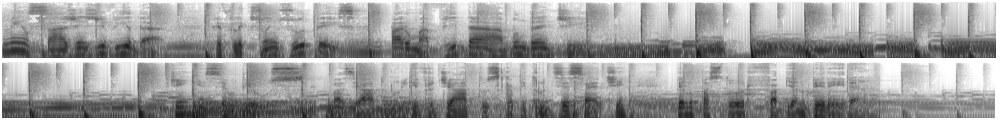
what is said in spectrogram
Mensagens de vida. Reflexões úteis para uma vida abundante. Quem é seu Deus? Baseado no livro de Atos, capítulo 17, pelo pastor Fabiano Pereira.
